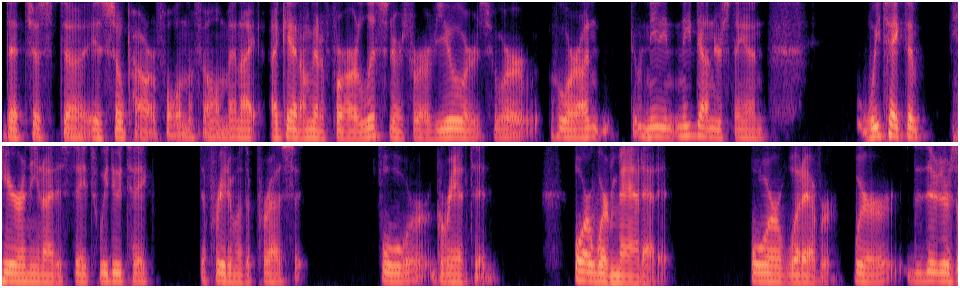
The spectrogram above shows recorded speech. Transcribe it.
That just uh, is so powerful in the film. And i again i'm going to for our listeners for our viewers who are who are un, need need to understand we take the here in the united states we do take the freedom of the press for granted or we're mad at it or whatever. Where there's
